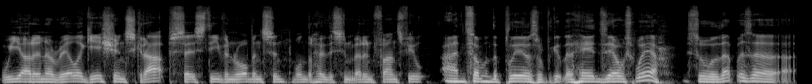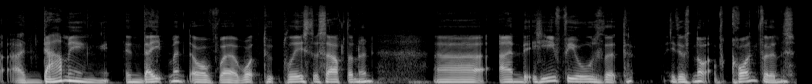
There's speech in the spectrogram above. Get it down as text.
We are in a relegation scrap, says Stephen Robinson. Wonder how the St Mirren fans feel. And some of the players have got their heads elsewhere. So that was a, a damning indictment of uh, what took place this afternoon. Uh, and he feels that he does not have confidence.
